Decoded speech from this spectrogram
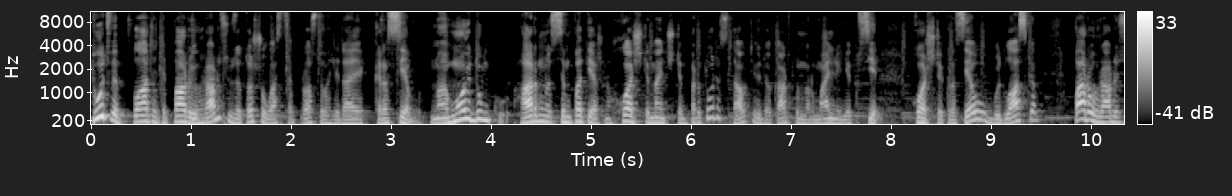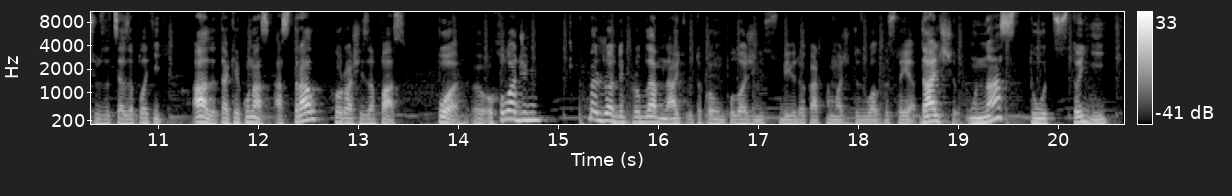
тут ви платите парою градусів за те, що у вас це просто виглядає красиво. На мою думку, гарно, симпатично. Хочете менше температури, ставте відеокарту нормально, як всі. Хочете красиво, будь ласка, пару градусів за це заплатіть. Але так як у нас астрал, хороший запас по е, охолодженню, без жодних проблем, навіть у такому положенні собі відеокарта може дозволити стояти. Далі у нас тут стоїть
